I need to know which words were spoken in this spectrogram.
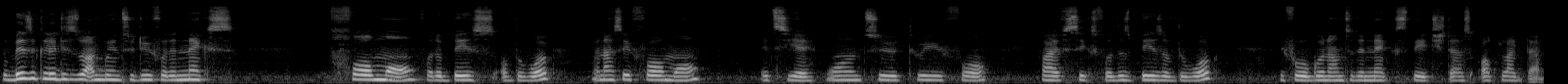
So basically this is what I'm going to do for the next four more for the base of the work. When I say four more it's here. One two three four five six for this base of the work before we go down to the next stage that's up like that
